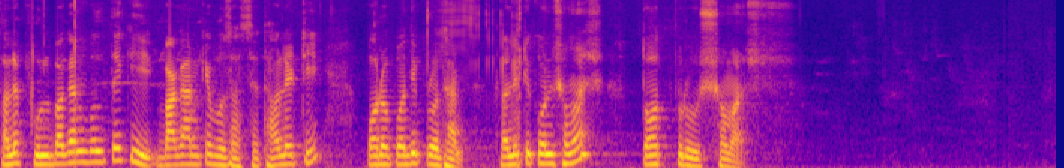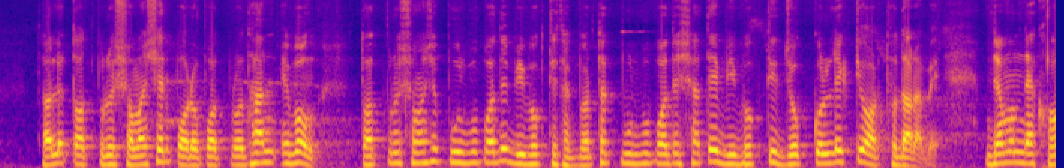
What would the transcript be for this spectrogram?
তাহলে ফুল বাগান বলতে কি? বাগানকে বোঝাচ্ছে। তাহলে এটি পরপদই প্রধান। তাহলে এটি কোন সমাস? তৎপুরুষ সমাস। তাহলে তৎপুরুষ সমাসের পরপদ প্রধান এবং তৎপুরুষ সমাসে পূর্বপদে বিভক্তি থাকবে। অর্থাৎ পূর্বপদের সাথে বিভক্তি যোগ করলে একটি অর্থ দাঁড়াবে। যেমন দেখো,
